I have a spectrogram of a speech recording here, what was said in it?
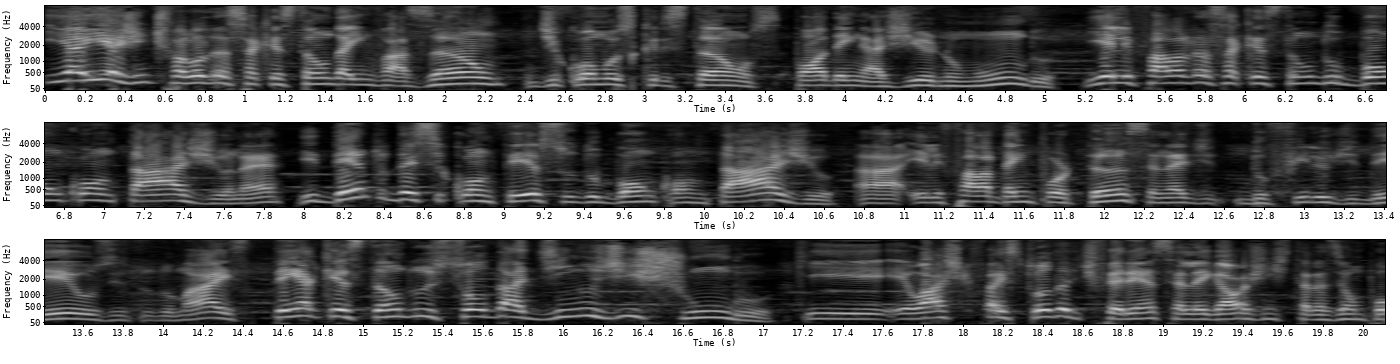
E aí a gente falou dessa questão da invasão, de como os cristãos podem agir no mundo, e ele fala dessa questão do bom contágio, né? E dentro desse contexto do bom contágio, ah, ele fala da importância, né, de, do filho de Deus e tudo mais. Tem a questão dos soldadinhos de chumbo, que eu acho que faz toda a diferença. É legal a gente trazer um pouco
